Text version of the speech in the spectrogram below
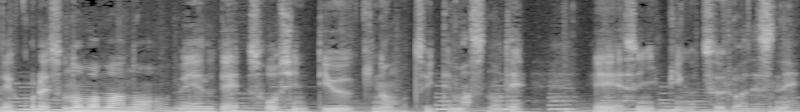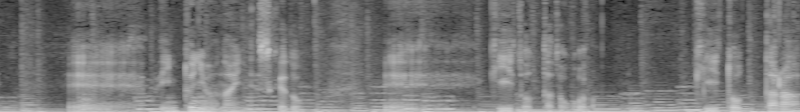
で、これそのままのメールで送信っていう機能もついてますので、えスニッピングツールはですね、えペイントにはないんですけど、え切り取ったところ切り取ったら、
